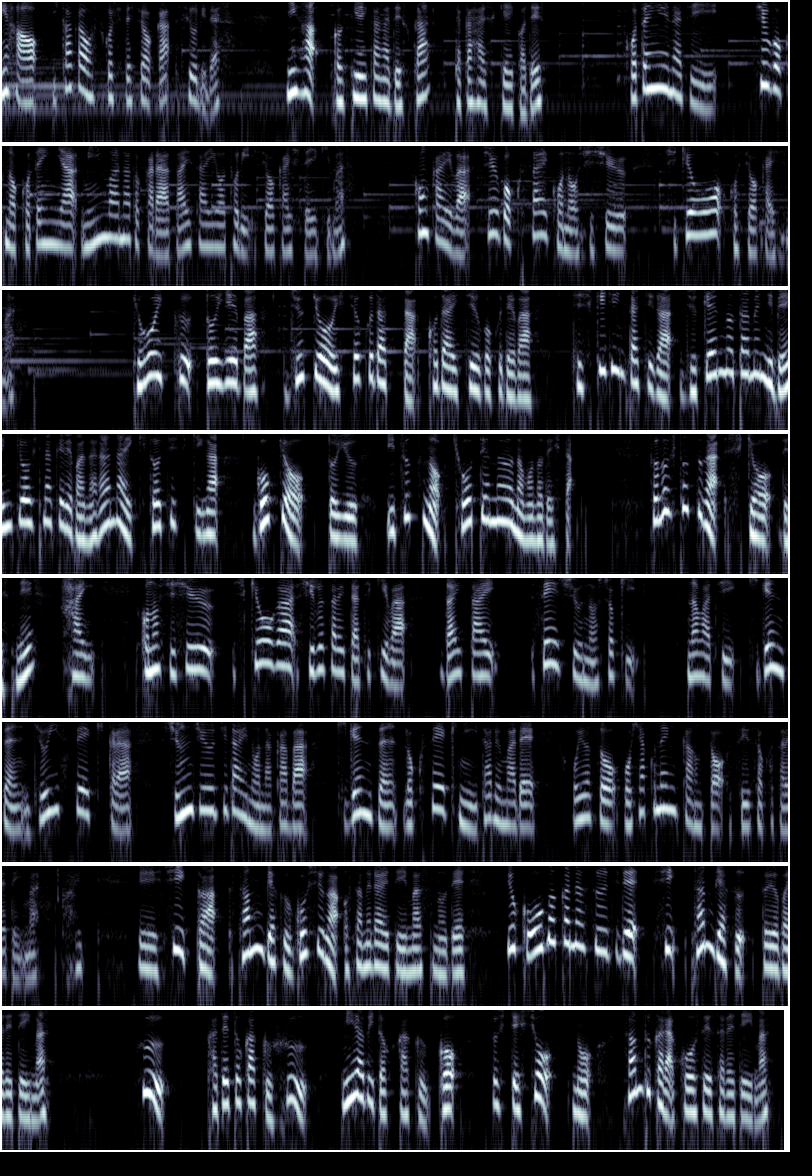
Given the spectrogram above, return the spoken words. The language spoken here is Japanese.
にはおいかがお過ごしでしょうか？修理です。ニハ、ご機嫌いかがですか？高橋恵子です。古典エナジー中国の古典や民話などから題材を取り紹介していきます。今回は中国最古の詩集詩経をご紹介します。教育といえば、儒教一色だった古代中国では、知識人たちが受験のために勉強しなければならない基礎知識が五教という5つの経典のようなものでした。その一つが詩経ですね。はいこの詩集詩経が記された時期はだいたい清州の初期すなわち紀元前11世紀から春秋時代の半ば紀元前6世紀に至るまでおよそ500年間と推測されていますはい。えー、詩歌305首が収められていますので、よく大まかな数字で詩300と呼ばれています。風、風と書く風、雅と書く語、そして書の3部から構成されています。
